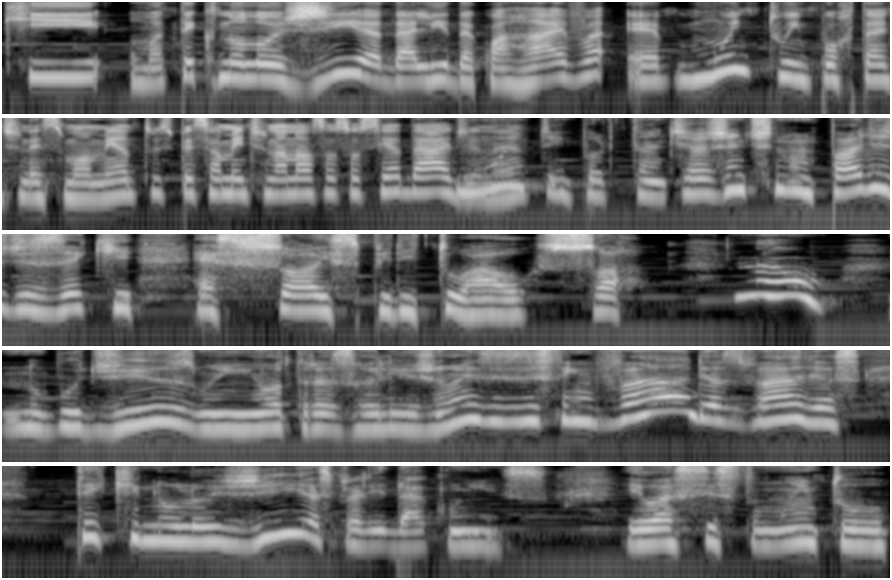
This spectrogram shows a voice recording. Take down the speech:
que uma tecnologia da lida com a raiva é muito importante nesse momento, especialmente na nossa sociedade, muito né? Muito importante. A gente não pode dizer que é só espiritual, só. Não. No budismo em outras religiões existem várias, várias tecnologias para lidar com isso. Eu assisto muito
